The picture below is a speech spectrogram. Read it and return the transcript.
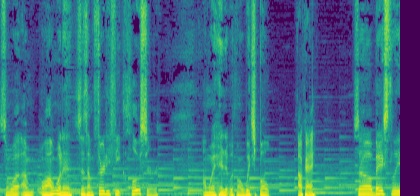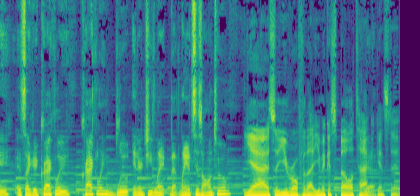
So what? I'm well. I'm gonna since I'm thirty feet closer. I'm gonna hit it with my witch bolt. Okay. So basically, it's like a crackly, crackling blue energy lan- that lances onto him. Yeah. So you roll for that. You make a spell attack Yeah. against it.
